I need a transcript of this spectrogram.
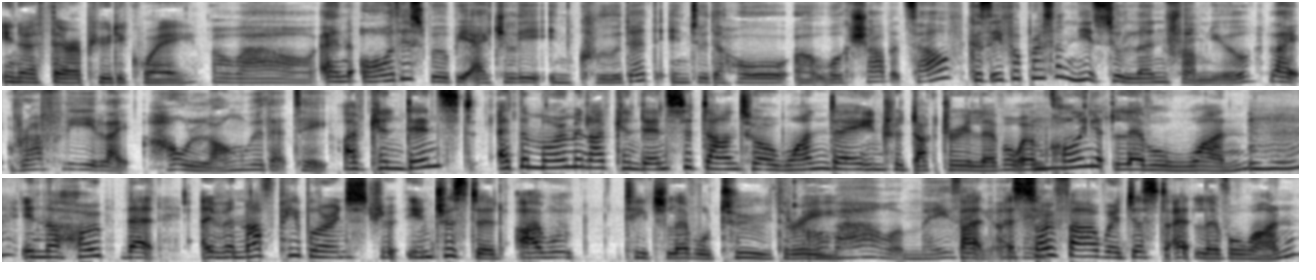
in a therapeutic way. Oh, wow. And all this will be actually included into the whole uh, workshop itself? Because if a person needs to learn from you, like roughly, like how long will that take? I've condensed, at the moment, I've condensed it down to a one day introductory level. I'm mm-hmm. calling it level one mm-hmm. in the hope that if enough people are interested, I will teach level two, three. Oh, wow, amazing. But uh, okay. so far, we're just at level one.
